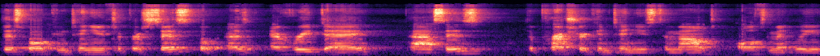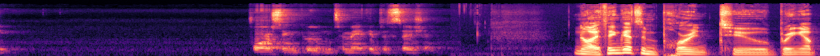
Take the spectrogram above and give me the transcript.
this will continue to persist, but as every day passes, the pressure continues to mount, ultimately forcing Putin to make a decision. No, I think that's important to bring up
